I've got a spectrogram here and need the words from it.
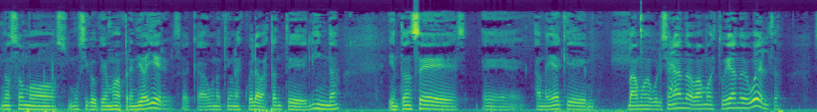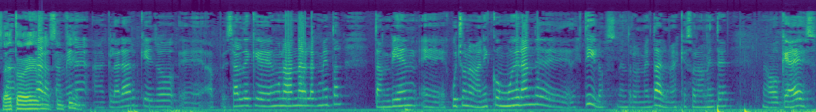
No somos músicos que hemos aprendido ayer, o sea, cada uno tiene una escuela bastante linda. Y entonces, eh, a medida que vamos evolucionando, vamos estudiando de vuelta. O sea, esto es Claro, un también aclarar que yo, eh, a pesar de que es una banda de black metal, también eh, escucho un abanico muy grande de, de estilos dentro del metal. No es que solamente me aboque a eso.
